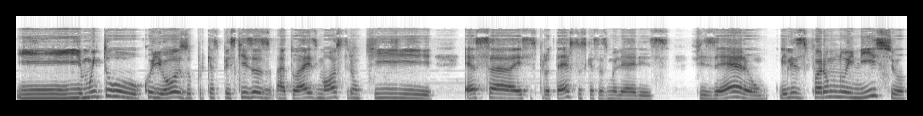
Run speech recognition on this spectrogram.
E é muito curioso porque as pesquisas atuais mostram que essa, esses protestos que essas mulheres fizeram, eles foram no início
